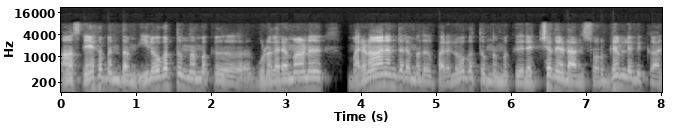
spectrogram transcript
ആ സ്നേഹബന്ധം ഈ ലോകത്തും നമുക്ക് ഗുണകരമാണ്. മരണാനന്തരം അത് പരലോകത്തും നമുക്ക് രക്ഷ നേടാൻ സ്വർഗം ലഭിക്കാൻ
